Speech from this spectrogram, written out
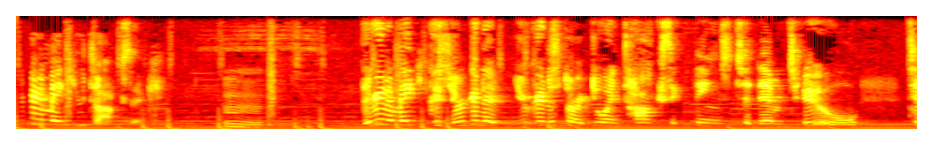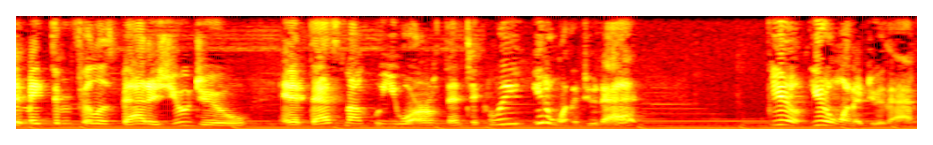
they're gonna make you toxic. Mm. They're gonna make you because you're gonna you're gonna start doing toxic things to them too to make them feel as bad as you do. And if that's not who you are authentically, you don't want to do that. You don't you don't want to do that.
